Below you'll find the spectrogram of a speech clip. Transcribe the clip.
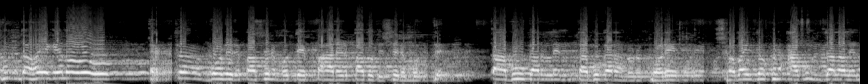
সন্ধ্যা হয়ে গেল। একটা পাশের মধ্যে, পাহাড়ের পাদদেশের মধ্যে তাবু গাড়লেন। তাবু গাড়ানোর পরে সবাই যখন আগুন জ্বালালেন,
